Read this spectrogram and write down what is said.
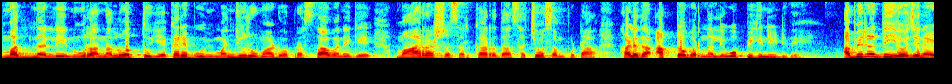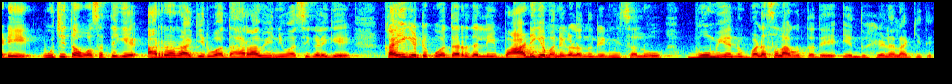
ಮದ್ನಲ್ಲಿ ನೂರ ನಲವತ್ತು ಎಕರೆ ಭೂಮಿ ಮಂಜೂರು ಮಾಡುವ ಪ್ರಸ್ತಾವನೆಗೆ ಮಹಾರಾಷ್ಟ್ರ ಸರ್ಕಾರದ ಸಚಿವ ಸಂಪುಟ ಕಳೆದ ಅಕ್ಟೋಬರ್ನಲ್ಲಿ ಒಪ್ಪಿಗೆ ನೀಡಿದೆ. ಅಭಿವೃದ್ಧಿ ಯೋಜನೆಯಡಿ ಉಚಿತ ವಸತಿಗೆ ಅರ್ಹರಾಗಿರುವ ಧಾರಾವಿ ನಿವಾಸಿಗಳಿಗೆ ಕೈಗೆಟುಕುವ ದರದಲ್ಲಿ ಬಾಡಿಗೆ ಮನೆಗಳನ್ನು ನಿರ್ಮಿಸಲು ಭೂಮಿಯನ್ನು ಬಳಸಲಾಗುತ್ತದೆ ಎಂದು ಹೇಳಲಾಗಿದೆ.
